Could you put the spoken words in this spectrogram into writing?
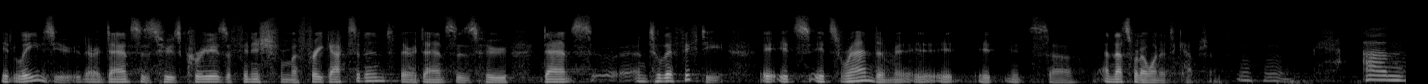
it leaves you. There are dancers whose careers are finished from a freak accident. There are dancers who dance until they're 50. It, it's, it's random. It, it, it it's, uh, and that's what I wanted to capture. Mm-hmm. Um,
